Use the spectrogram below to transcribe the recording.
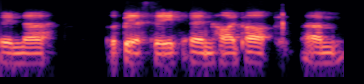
in uh, the BST in Hyde Park. Um,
